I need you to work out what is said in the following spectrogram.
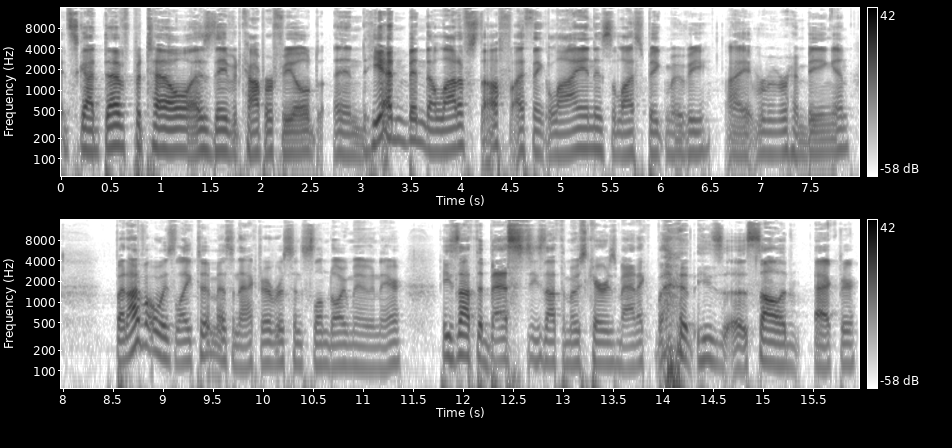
It's got Dev Patel as David Copperfield, and he hadn't been to a lot of stuff. I think Lion is the last big movie I remember him being in. But I've always liked him as an actor ever since Slumdog Millionaire. He's not the best, he's not the most charismatic, but he's a solid actor.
